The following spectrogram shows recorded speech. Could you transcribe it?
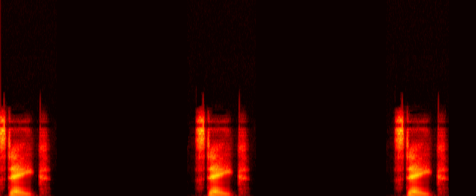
steak. Steak. Steak.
